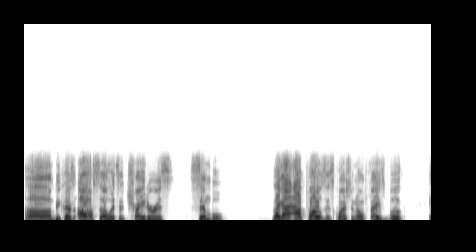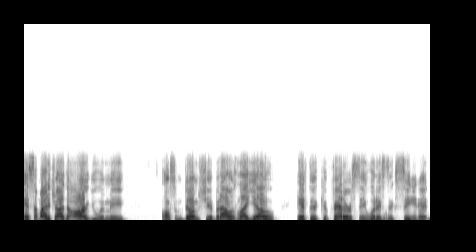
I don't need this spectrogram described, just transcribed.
um, because also it's a traitorous symbol. Like I, I posed this question on Facebook, and somebody tried to argue with me on some dumb shit, but I was like, yo, if the Confederacy would have succeeded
